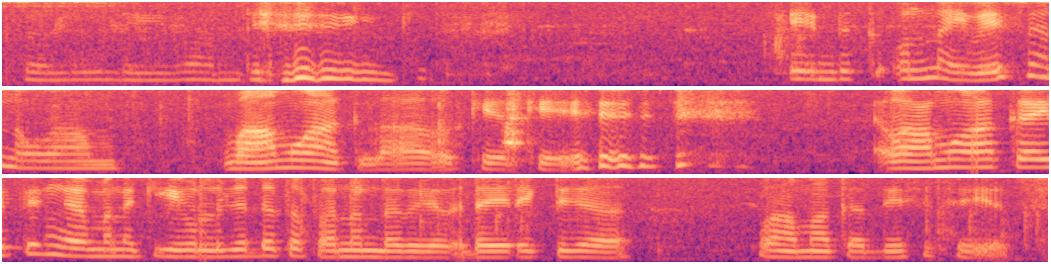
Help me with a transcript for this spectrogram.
అసలు అంతే. ఎందుకు? ఉన్నాయి వేసాను. వాము వాము ఆకులా? Okay okay. వాము ఆకు అయితే ఇంకా మనకి ఉల్లిగడ్డతో పని ఉండదు కదా. డైరెక్ట్గా వామాకు అద్దేసి చేయొచ్చు.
